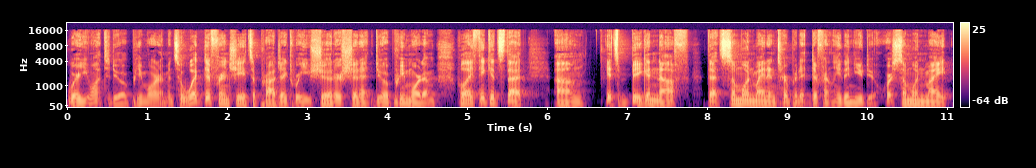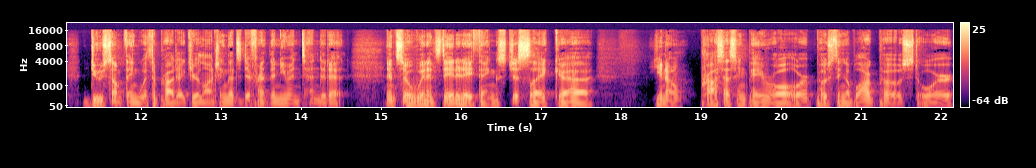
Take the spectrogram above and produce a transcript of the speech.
where you want to do a pre-mortem and so what differentiates a project where you should or shouldn't do a pre-mortem well i think it's that um, it's big enough that someone might interpret it differently than you do, or someone might do something with the project you're launching that's different than you intended it. And so when it's day to day things, just like, uh, you know, processing payroll or posting a blog post or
